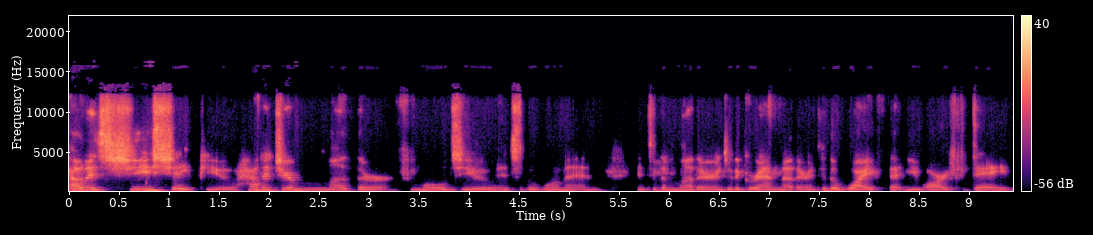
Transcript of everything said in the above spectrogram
how did she shape you? How did your mother mold you into the woman, into the mother, into the grandmother, into the wife that you are today?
